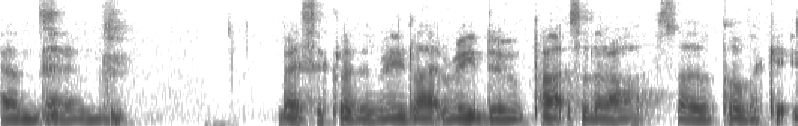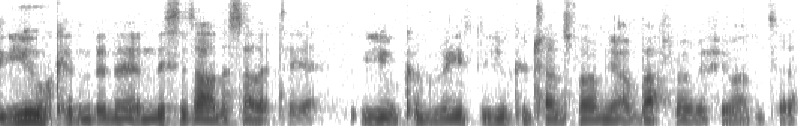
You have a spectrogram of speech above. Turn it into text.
and um, basically they read like redo parts of their house. So pull the ki- you can, and this is how they sell it to you. You could read, you could transform your own bathroom if you wanted to,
